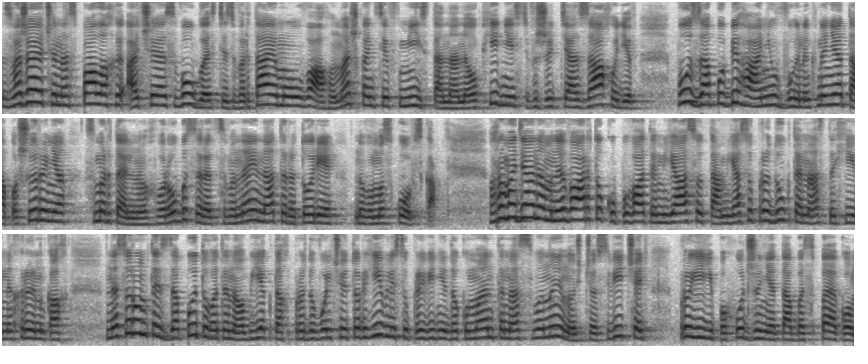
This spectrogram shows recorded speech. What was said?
Зважаючи на спалахи АЧС в області, звертаємо увагу мешканців міста на необхідність вжиття заходів по запобіганню виникнення та поширення смертельної хвороби серед свиней на території Новомосковська. Громадянам не варто купувати м'ясо та м'ясопродукти на стихійних ринках. Не соромтесь запитувати на об'єктах продовольчої торгівлі супровідні документи на свинину, що свідчать про її походження та безпеку.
